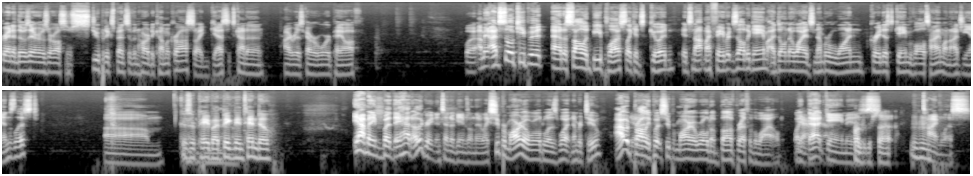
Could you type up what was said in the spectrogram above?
Granted, those arrows are also stupid expensive and hard to come across, so I guess it's kind of high risk, high reward payoff. But I mean, I'd still keep it at a solid B plus. Like it's good. It's not my favorite Zelda game. I don't know why it's number one greatest game of all time on IGN's list. Um, Because Had they're paid by Big up. Nintendo. yeah, I mean, but they had other great Nintendo games on there. Like Super Mario World was what number two? I would Yeah. probably put Super Mario World above Breath of the Wild. Like Yeah, that yeah. game is Hundred percent. Mhm. timeless.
